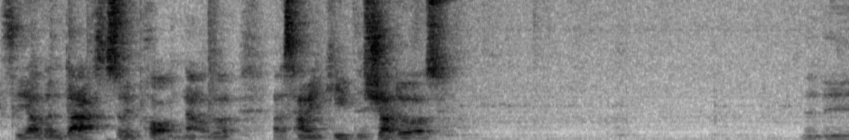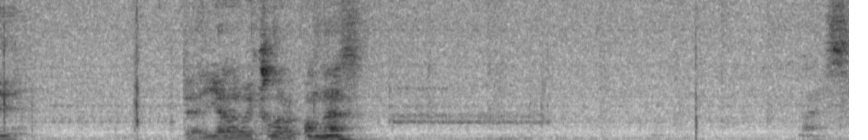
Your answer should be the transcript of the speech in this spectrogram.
See how them darks are so important now though. That's how you keep the shadows. Maybe bit colour upon there. Nice.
